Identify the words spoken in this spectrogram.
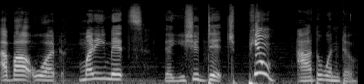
about what money myths that you should ditch. Pew! Out the window.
